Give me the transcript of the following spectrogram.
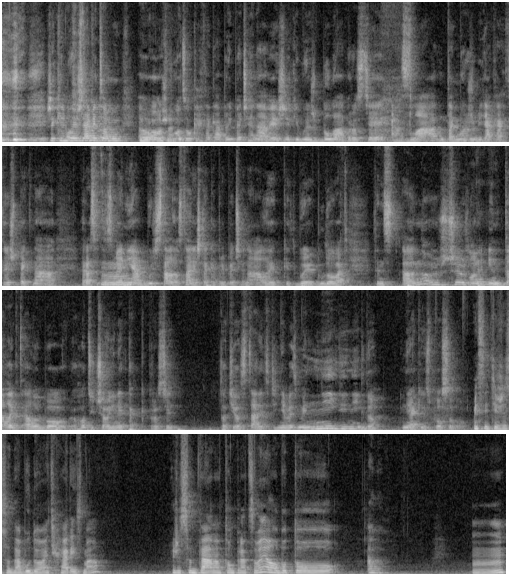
že keď budeš, dajme to tomu, uh, v odzovkách taká pripečená, vieš, že keď budeš blbá proste a zlá, no tak môžeš byť aká chceš, pekná a raz sa to zmení a budeš stále dostaneš taká pripečená, ale keď budeš budovať ten, a no či už len intelekt alebo hoci čo iné, tak proste to ti ostane, to ti nevezme nikdy nikto nejakým spôsobom. Myslíte, že sa dá budovať charizma? Že sa dá na tom pracovať, alebo to... Áno. Mm.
